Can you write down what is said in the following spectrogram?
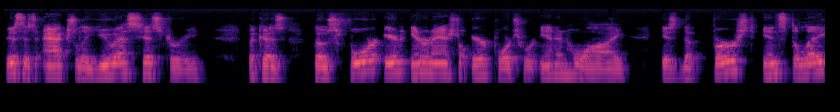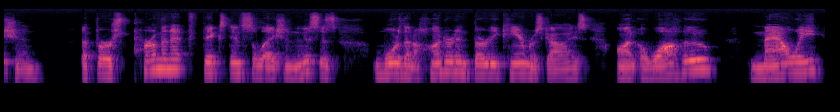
This is actually U.S. history because those four international airports we're in in Hawaii is the first installation, the first permanent fixed installation. And this is more than 130 cameras, guys, on Oahu, Maui,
